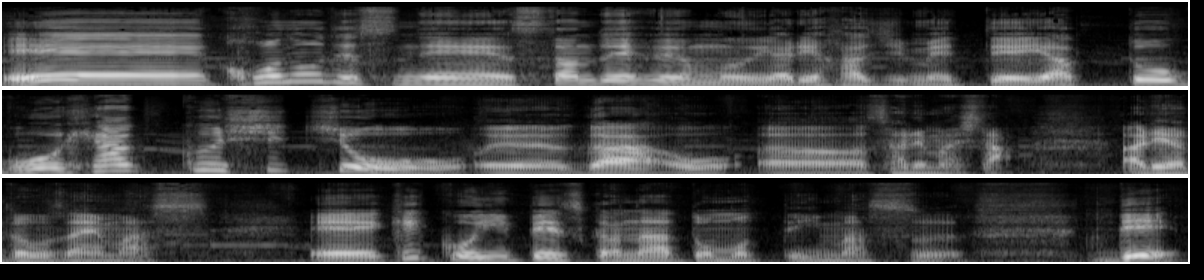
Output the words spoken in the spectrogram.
えー、このですね、スタンド FM やり始めて、やっと500視聴、えー、がされました。ありがとうございます。えー、結構いいペースかなと思っています。で、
